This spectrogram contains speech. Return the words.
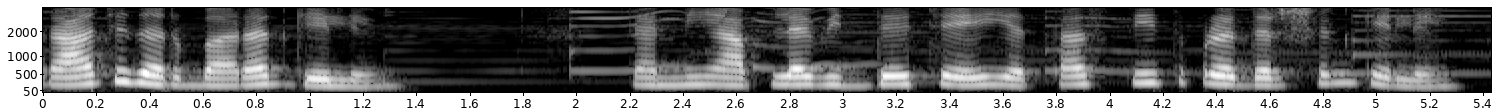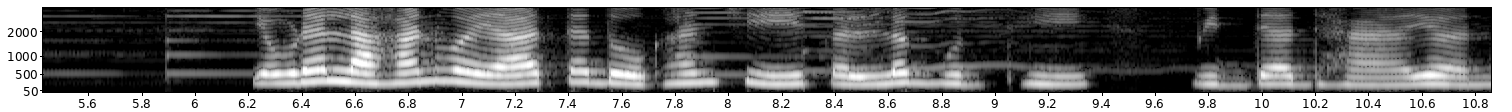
राजदरबारात गेले. त्यांनी आपल्या विद्येचे यथास्थित प्रदर्शन केले. एवढ्या लहान वयात त्या दोघांची तल्लक बुद्धी विद्याध्यायन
